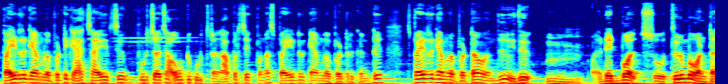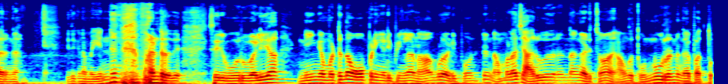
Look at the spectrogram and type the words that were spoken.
ஸ்பைடர் கேமில் பட்டு கேட்ச் ஆயிடுச்சு பிடிச்சாச்சு அவுட்டு கொடுத்துட்டாங்க. அப்புறம் செக் பண்ணால் ஸ்பைடர் கேமில் பட்டிருக்குன்ட்டு ஸ்பைடர் கேமில் பட்டால் வந்து இது டெட் பால் ஸோ திரும்ப வந்துட்டாருங்க. இதுக்கு நம்ம என்னங்க பண்ணுறது சரி ஒரு வழியாக நீங்கள் மட்டும்தான் ஓப்பனிங் அடிப்பீங்களா? நாங்களும் அடிப்போன்ட்டு நம்மளாச்சும் அறுபது ரன் தாங்க அடித்தோம் அவங்க தொண்ணூறு ரன்னுங்க பத்து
